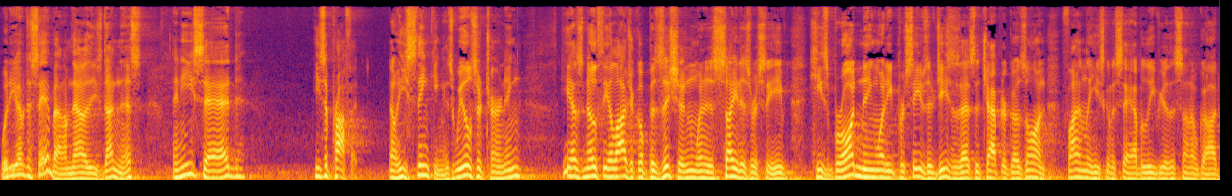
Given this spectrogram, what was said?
What do you have to say about him now that he's done this? And he said, He's a prophet. Now he's thinking, his wheels are turning. He has no theological position when his sight is received. He's broadening what he perceives of Jesus as the chapter goes on. Finally, he's going to say, I believe you're the Son of God,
